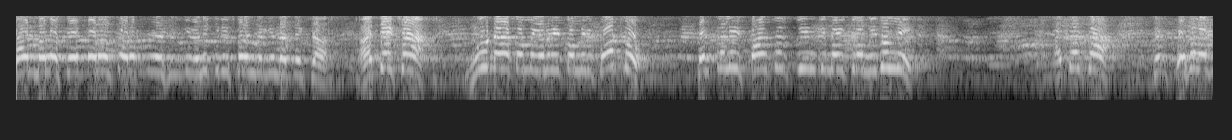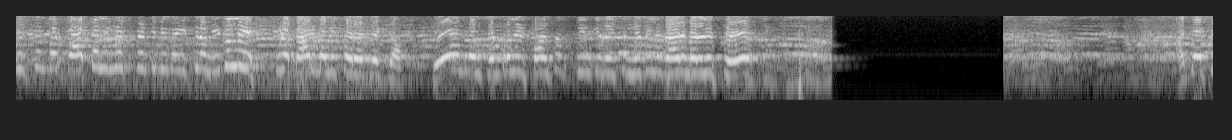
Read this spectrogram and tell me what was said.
దాని మళ్ళీ స్టేట్ ఫైనాన్స్ కార్పొరేషన్కి వెనక్కి తీసుకోవడం జరిగింది అధ్యక్ష. అధ్యక్ష నూట తొంభై ఎనభై తొమ్మిది కోట్లు సెంట్రలీ స్పాన్సర్ స్కీమ్ కింద ఇచ్చిన నిధుల్ని అధ్యక్ష special assistant for capital investment మీద ఇచ్చిన నిధుల్ని కూడా దారి మళ్ళిస్తారు అధ్యక్ష. కేంద్రం సెంట్రల్ స్పాన్సర్ స్కీమ్ కింద ఇచ్చిన నిధుల్ని దారి మళ్ళిస్తే అధ్యక్ష!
